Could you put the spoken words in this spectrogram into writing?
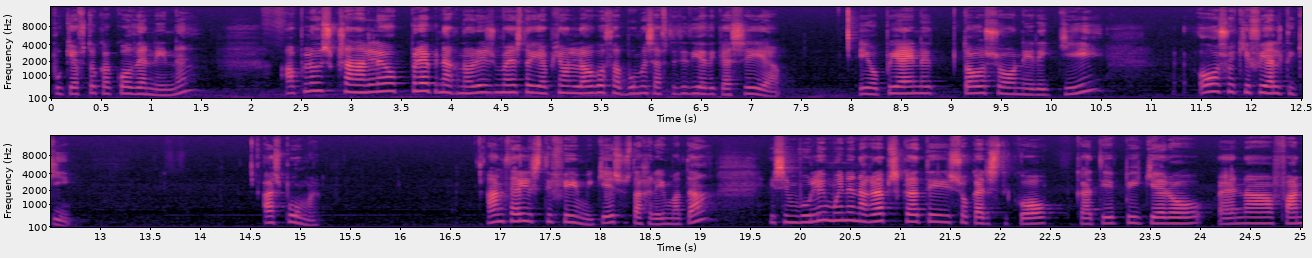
που και αυτό κακό δεν είναι. Απλώς ξαναλέω πρέπει να γνωρίζουμε έστω για ποιον λόγο θα μπούμε σε αυτή τη διαδικασία, η οποία είναι τόσο ονειρική όσο και φιαλτική. Ας πούμε, αν θέλεις τη φήμη και ίσως τα χρήματα, η συμβουλή μου είναι να γράψεις κάτι σοκαριστικό, κάτι επίκαιρο, ένα fan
